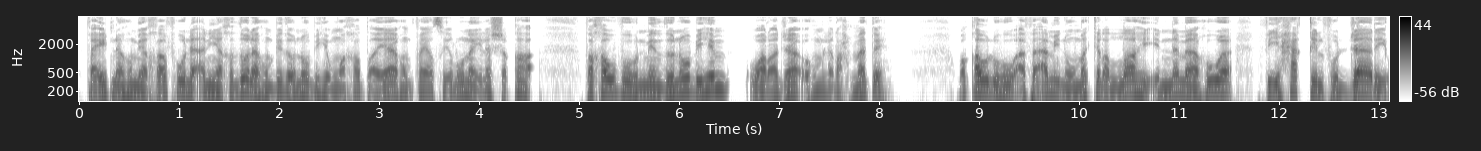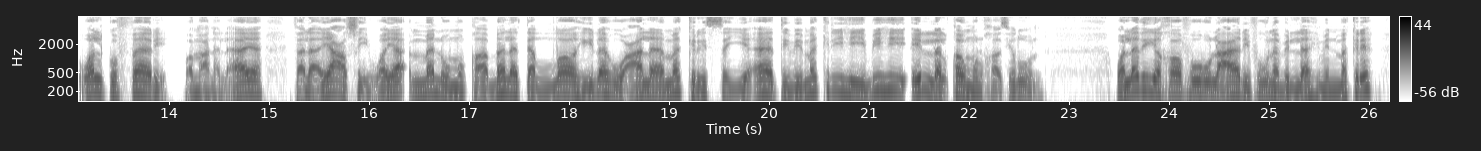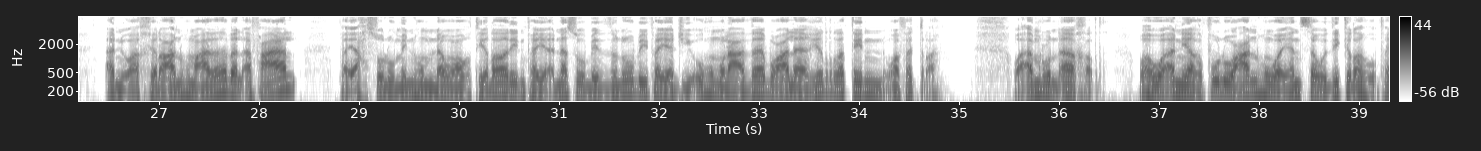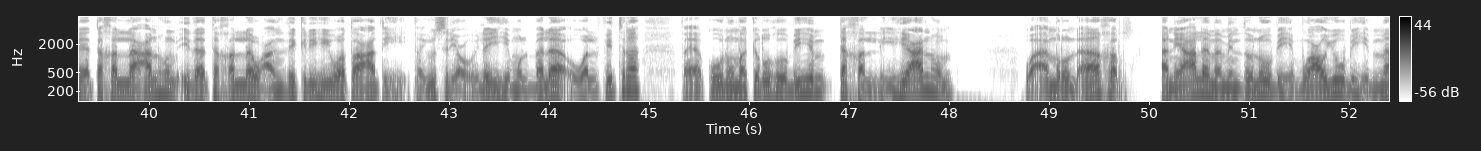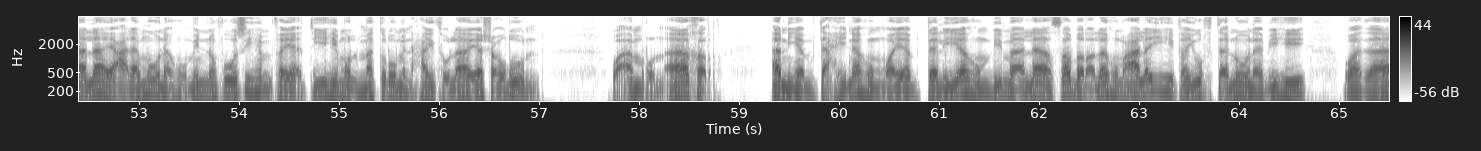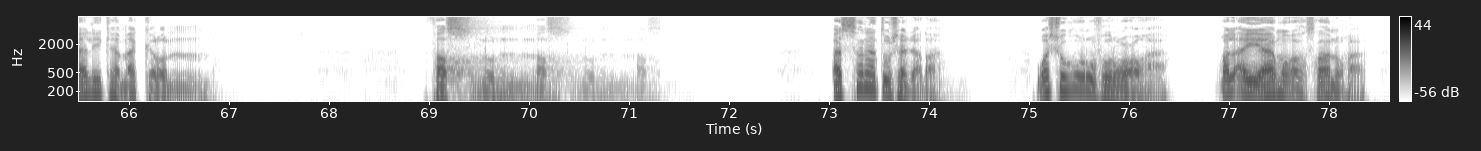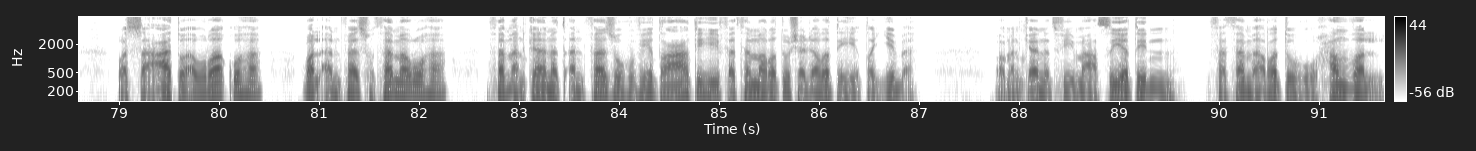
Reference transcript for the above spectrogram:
فإنهم يخافون أن يخذلهم بذنوبهم وخطاياهم فيصيرون إلى الشقاء. فخوفهم من ذنوبهم ورجاؤهم لرحمته. وقوله أفأمنوا مكر الله إنما هو في حق الفجار والكفار؟ ومعنى الآية فلا يعصي ويأمن مقابلة الله له على مكر السيئات بمكره به إلا القوم الخاسرون. والذي يخافه العارفون بالله من مكره أن يؤخر عنهم عذاب الأفعال فيحصل منهم نوع اغترار فيأنسوا بالذنوب فيجيئهم العذاب على غرة وفترة. وأمر آخر وهو أن يغفلوا عنه وينسوا ذكره فيتخلى عنهم إذا تخلوا عن ذكره وطاعته فيسرع إليهم البلاء والفتنة فيكون مكره بهم تخليه عنهم. وأمر آخر أن يعلم من ذنوبهم وعيوبهم ما لا يعلمونه من نفوسهم فيأتيهم المكر من حيث لا يشعرون. وأمر آخر أن يمتحنهم ويبتليهم بما لا صبر لهم عليه فيفتنون به وذلك مكر. فصل. فصل السنة شجرة والشهور فروعها والأيام أغصانها والساعات أوراقها والأنفاس ثمرها فمن كانت أنفاسه في طاعته فثمرة شجرته طيبة ومن كانت في معصية فثمرته حنظل.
